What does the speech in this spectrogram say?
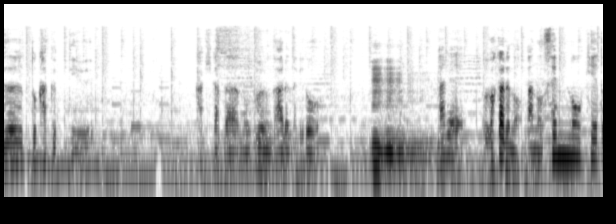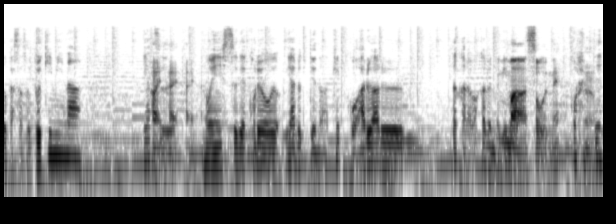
ずーっと書くっていう、書き方の部分があるんだけど、うんうんうんうんあれ、わかるの？あの、洗脳系とかさ、不気味なやつはの演出でこれをやるっていうのは結構あるあるだからわかるんだけど、いまあそうね。これって、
